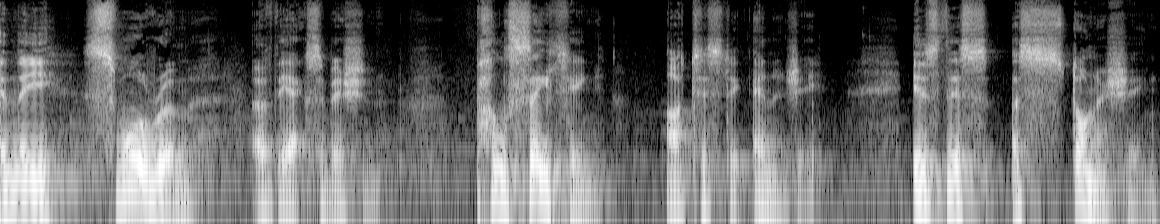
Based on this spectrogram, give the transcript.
In the small room of the exhibition, pulsating artistic energy, is this astonishing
